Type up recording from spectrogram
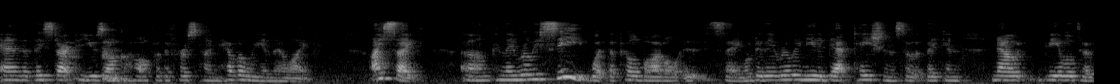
and that they start to use alcohol for the first time heavily in their life. Eyesight. Um, can they really see what the pill bottle is saying, or do they really need adaptation so that they can now be able to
